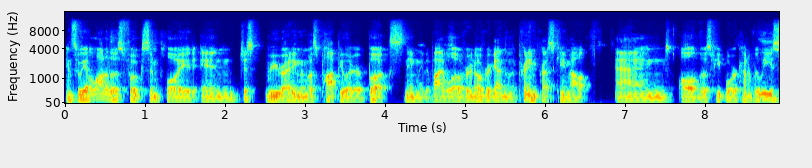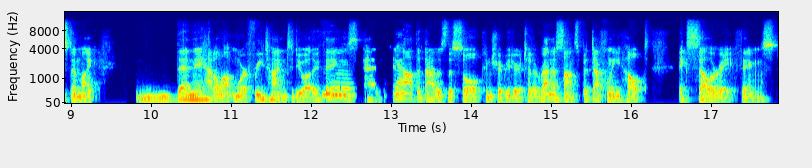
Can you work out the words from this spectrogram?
and so we had a lot of those folks employed in just rewriting the most popular books namely the bible over and over again then the printing press came out and all of those people were kind of released and like then they had a lot more free time to do other things and, and Mm-hmm. Yeah. not that that was the sole contributor to the renaissance but definitely helped accelerate things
